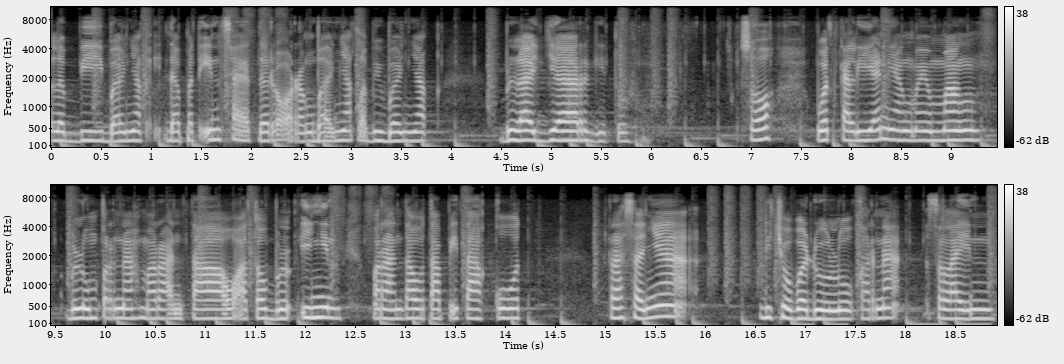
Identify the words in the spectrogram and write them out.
lebih banyak dapat insight dari orang banyak lebih banyak belajar gitu. So, buat kalian yang memang belum pernah merantau atau ingin merantau tapi takut, rasanya dicoba dulu karena selain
